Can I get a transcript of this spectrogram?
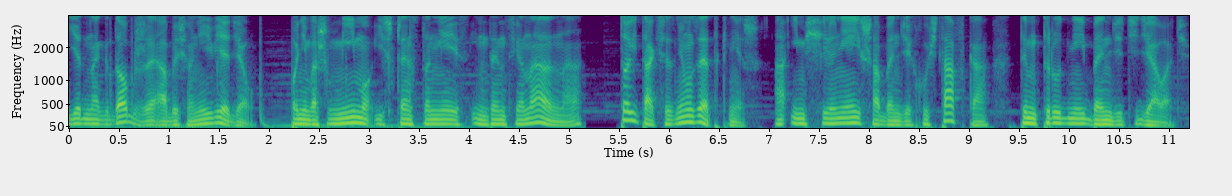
Jednak dobrze, abyś o niej wiedział, ponieważ mimo iż często nie jest intencjonalna, to i tak się z nią zetkniesz, a im silniejsza będzie huśtawka, tym trudniej będzie ci działać.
